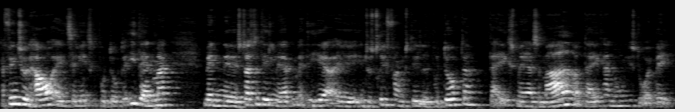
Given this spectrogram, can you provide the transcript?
Der findes jo et hav af italienske produkter i Danmark, men øh, størstedelen af dem er de her øh, industrifremstillede produkter, der ikke smager så meget og der ikke har nogen historie bag.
